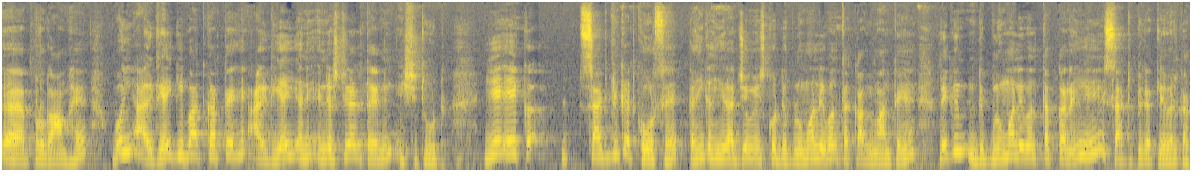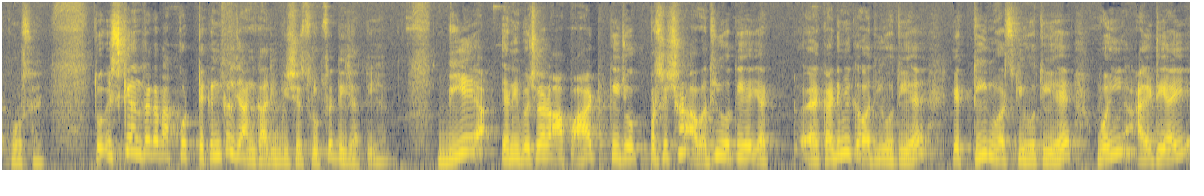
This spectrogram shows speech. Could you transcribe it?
प्रोग्राम है। वहीं आईटीआई की बात करते हैं आईटीआई यानी इंडस्ट्रियल ट्रेनिंग इंस्टीट्यूट। ये एक सर्टिफिकेट कोर्स है कहीं कहीं राज्यों में इसको डिप्लोमा लेवल तक का भी मानते हैं, लेकिन डिप्लोमा लेवल तक का नहीं है, ये सर्टिफिकेट लेवल का कोर्स है। तो इसके अंतर्गत आपको टेक्निकल जानकारी विशेष रूप से दी जाती है। बीए यानी बैचलर ऑफ़ आर्ट की जो प्रशिक्षण अवधि होती है या एकेडमिक अवधि होती है, ये तीन वर्ष की होती है। वहीं आईटीआई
